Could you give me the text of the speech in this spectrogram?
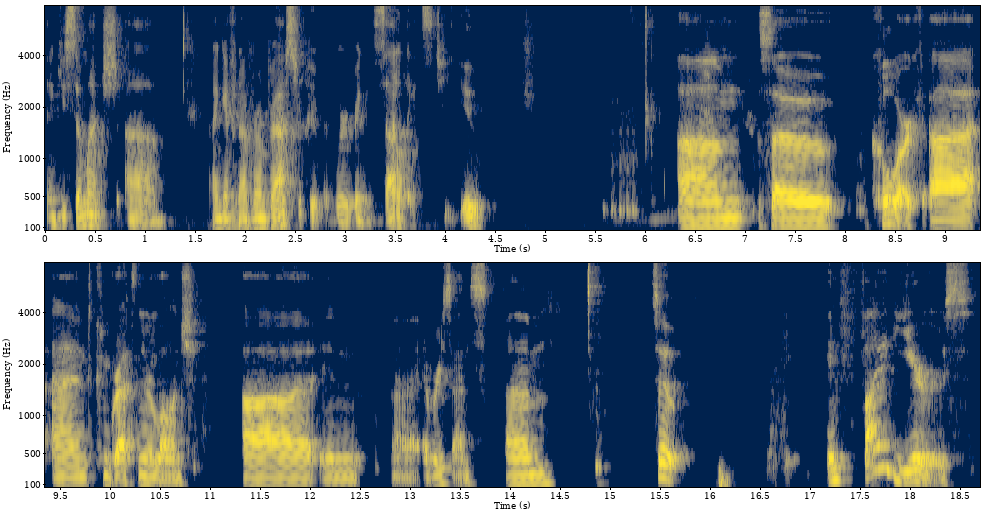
thank you so much. Um, I'm Geffen Avraham for and we're bringing satellites to you. Um, so cool work, uh, and congrats on your launch uh, in uh, every sense. Um, so in five years,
